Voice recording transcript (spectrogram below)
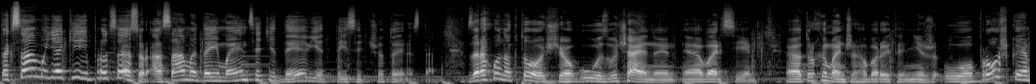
Так само, як і процесор, а саме Dimensity 9400. За рахунок того, що у звичайної е, версії е, трохи менше габарити, ніж у прошки,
